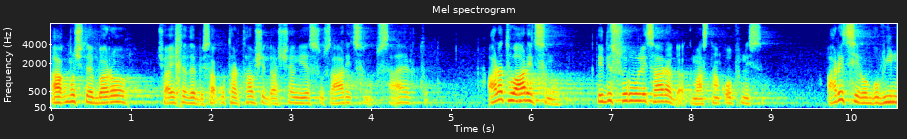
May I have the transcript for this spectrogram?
აღმოჩნდება, რომ ჩაიხედები საკუთარ თავში და შენ იესოს არ იცნობ საერთოდ. არათუ არ იცნობ, დიდი სურვილიც არ აქვს მასთან ყოფნის. არ იცი როგორ ვინ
